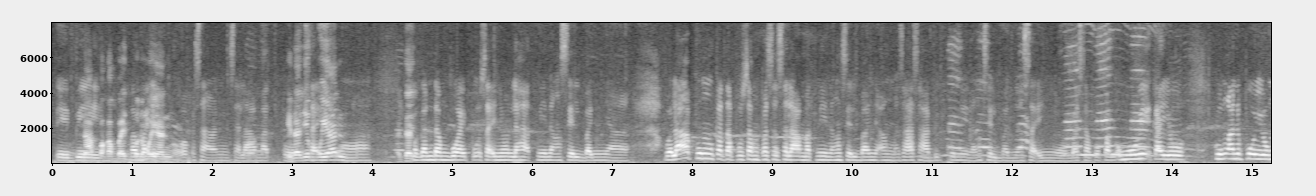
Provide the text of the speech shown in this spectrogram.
TV. Napakabait po naman yan. po. Maraming salamat po. Tingnan niyo po yan. inyo. Magandang buhay po sa inyong lahat ni Nang Silva niya. Wala pong katapusang pasasalamat ni Nang Silva niya ang masasabi ko ni Nang Silva niya sa inyo. Basta po pag umuwi kayo, kung ano po yung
